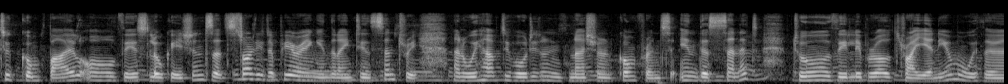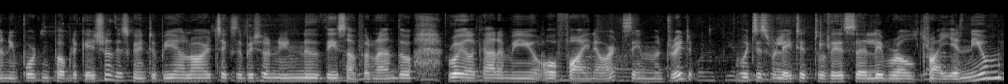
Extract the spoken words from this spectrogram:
to compile all these locations that started appearing in the 19th century and we have devoted an international conference in the Senate to the liberal triennium with an important publication. There's going to be a large exhibition in the San Fernando Royal Academy of Fine Arts in Madrid, which is related to this uh, liberal triennium,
